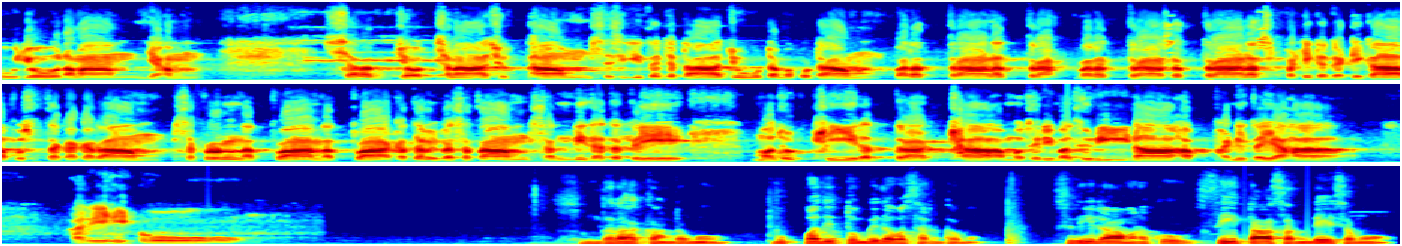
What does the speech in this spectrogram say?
భూయో నమామ్యహం శరజ్యోత్సనాశుద్ధాం శశీతజటాజూటమకుటాం వరత్రాణత్ర వరత్రాసత్రాణస్ఫటికఘటికా పుస్తకరాం సకృన్నత్వా నత్వా కథమివ సతాం సన్నిధతతే మధుక్షీరద్రాక్షా మధురి మధురీణాః ఫణితయः హరి ఓం. సుందరాకాండము ముప్పది తొమ్మిదవ సర్గము. శ్రీరామునకు సీతా సందేశము.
